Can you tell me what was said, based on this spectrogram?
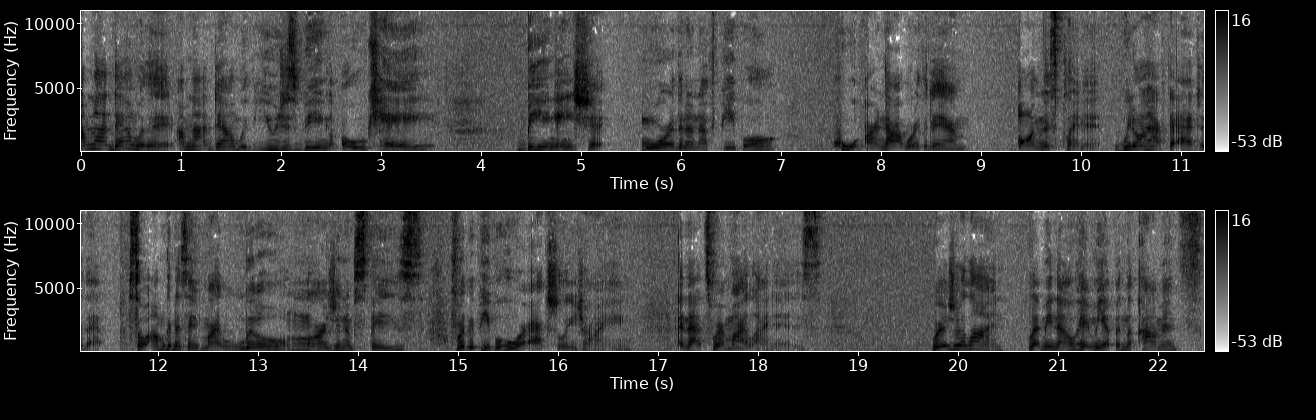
I'm not down with it. I'm not down with you just being okay, being ain't shit. More than enough people who are not worth a damn on this planet. We don't have to add to that. So I'm gonna save my little margin of space for the people who are actually trying. And that's where my line is. Where's your line? Let me know. Hit me up in the comments.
